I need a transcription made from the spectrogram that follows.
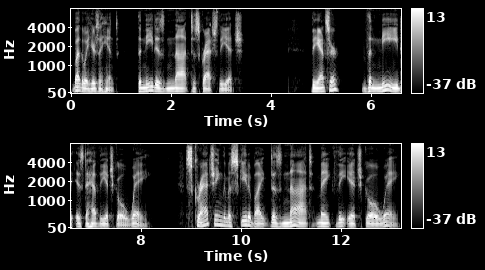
By the way, here's a hint The need is not to scratch the itch. The answer? The need is to have the itch go away. Scratching the mosquito bite does not make the itch go away.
